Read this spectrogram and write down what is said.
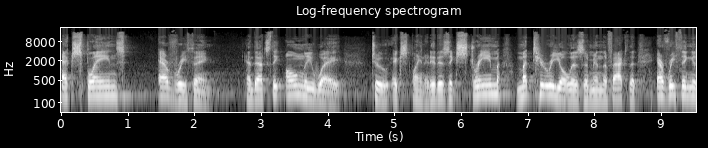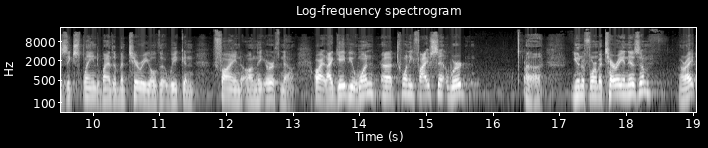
explains everything. And that's the only way to explain it. It is extreme materialism in the fact that everything is explained by the material that we can find on the earth now. All right, I gave you one uh, 25 cent word uh, uniformitarianism. All right,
